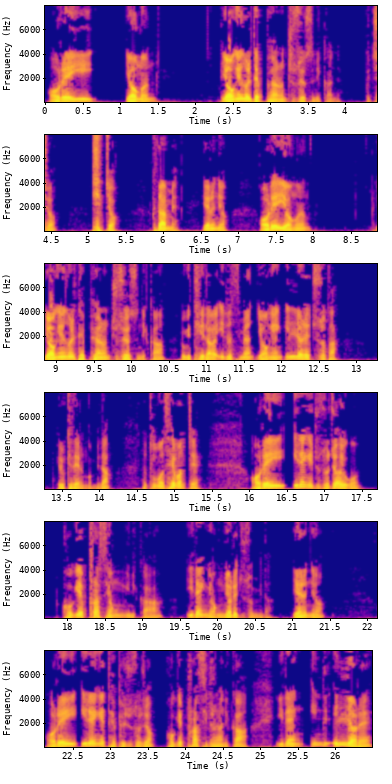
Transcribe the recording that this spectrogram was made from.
어레이 0은 영행을 대표하는 주소였으니까요. 그쵸? 쉽죠? 그 다음에 얘는요. 어레이 0은 영행을 대표하는 주소였으니까 여기 뒤에다가 1을 쓰면 영행 1열의 주소다. 이렇게 되는 겁니다. 두 번, 세 번째. 어레이 1행의 주소죠, 요건. 거기에 플러스 0이니까 1행 0열의 주소입니다. 얘는요. 어레이 1행의 대표 주소죠. 거기에 플러스 1을 하니까 1행 1, 1열의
